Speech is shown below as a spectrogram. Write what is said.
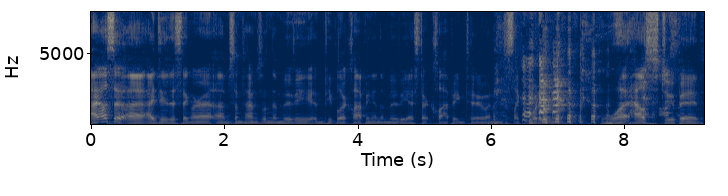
I also uh, I do this thing where um, sometimes when the movie and people are clapping in the movie, I start clapping too, and I'm just like, what? Are you, what? How stupid!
